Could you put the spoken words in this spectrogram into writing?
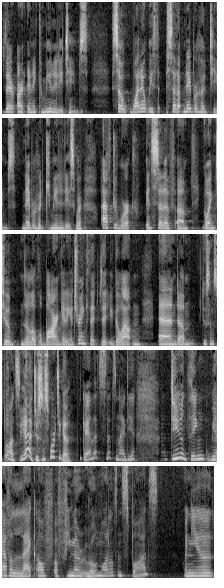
there aren't any community teams. So why don't we th- set up neighborhood teams, neighborhood communities, where after work, instead of um, going to the local bar and getting a drink, that, that you go out and and um, Do some sports. yeah, do some sport together. Okay, that's that's an idea. Do you think we have a lack of, of female role models in sports? When you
